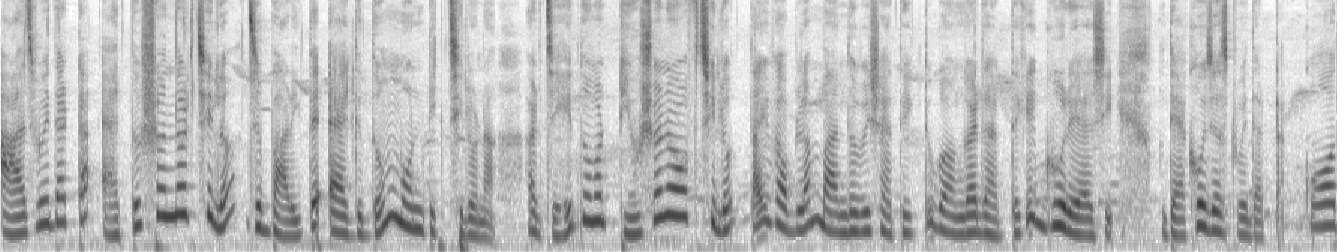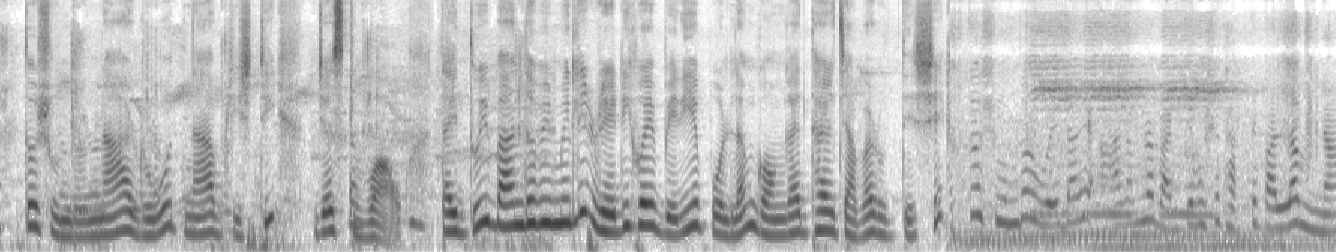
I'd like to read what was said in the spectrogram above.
আজ ওয়েদারটা এত সুন্দর ছিল যে বাড়িতে একদম মন টিকছিল না। আর যেহেতু আমার টিউশন অফ ছিল, তাই ভাবলাম বান্ধবীর সাথে একটু গঙ্গার ধার থেকে ঘুরে আসি। দেখো জাস্ট ওয়েদারটা কত সুন্দর, না রোদ, না বৃষ্টি জাস্ট ওয়াও তাই দুই বান্ধবী মিলে রেডি হয়ে বেরিয়ে পড়লাম গঙ্গার ধার যাবার উদ্দেশ্যে। এত সুন্দর ওয়েদারে আর আমরা বাড়িতে বসে থাকতে পারলাম না।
